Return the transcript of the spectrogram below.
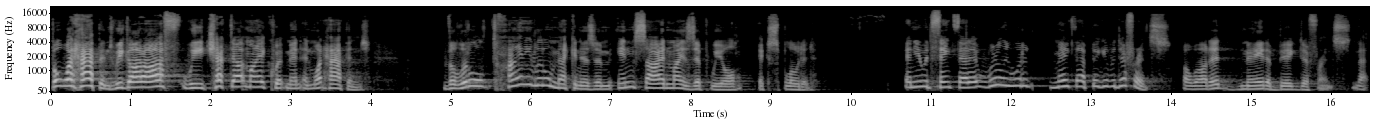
But what happened? We got off, we checked out my equipment, and what happened? the little tiny little mechanism inside my zip wheel exploded. And you would think that it really wouldn't make that big of a difference. Oh, well, it made a big difference. That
